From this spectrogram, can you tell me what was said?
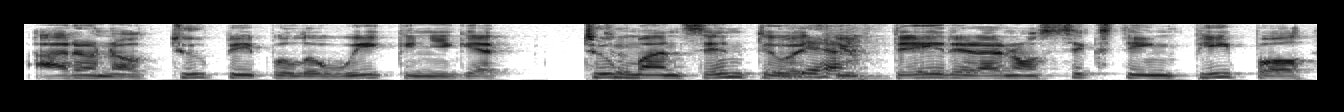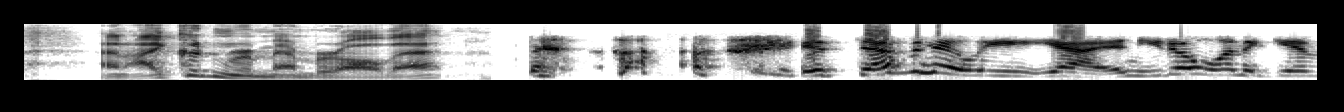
I don't know, two people a week and you get two months into it, Yeah. you've dated, I don't know, 16 people, and I couldn't remember all that. it's definitely yeah and you don't want to give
